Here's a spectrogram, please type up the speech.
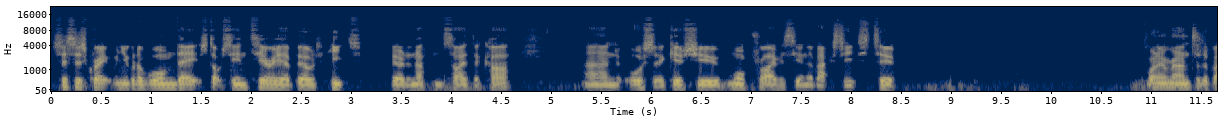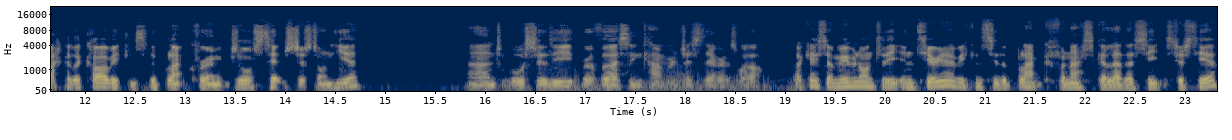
So this is great when you've got a warm day. It stops the interior build heat building up inside the car. And also it gives you more privacy in the back seats too. Running around to the back of the car, we can see the black chrome exhaust tips just on here. And also the reversing camera just there as well. Okay, so moving on to the interior, we can see the black Vernasca leather seats just here.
